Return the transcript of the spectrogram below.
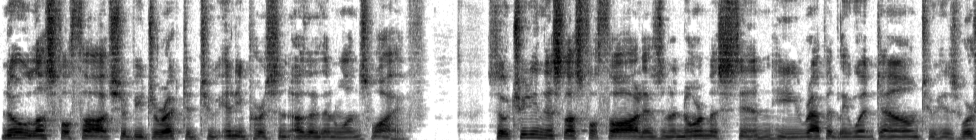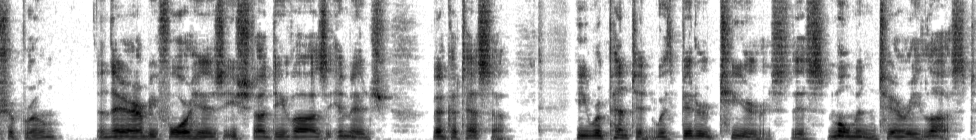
no lustful thought should be directed to any person other than one's wife. So, treating this lustful thought as an enormous sin, he rapidly went down to his worship room, and there, before his Ishtadeva's image, Venkatesa, he repented with bitter tears this momentary lust,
